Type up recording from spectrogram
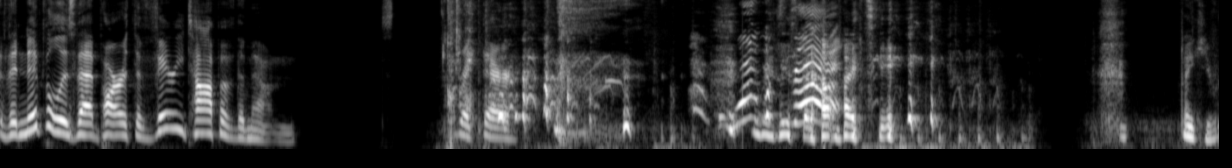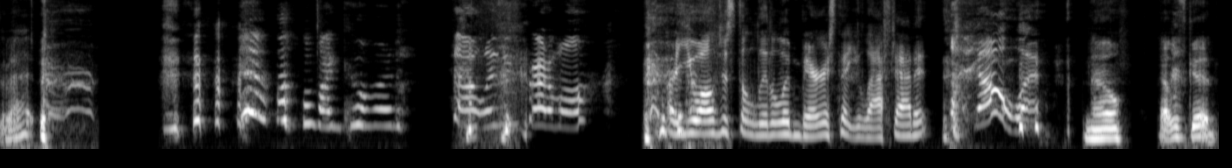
the nipple is that bar at the very top of the mountain, It's right there. What was Maybe that? my tea. Thank you for that. oh my god. That was incredible. Are you all just a little embarrassed that you laughed at it? No, no, that was good.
